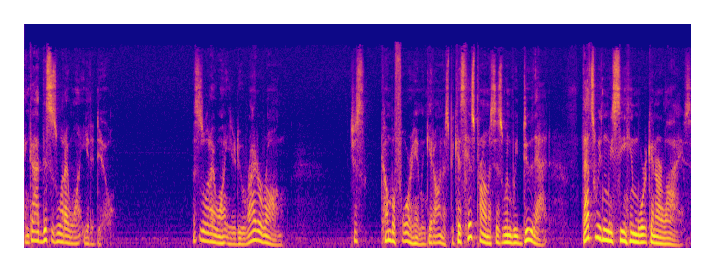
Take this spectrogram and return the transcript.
And God, this is what I want you to do. This is what I want you to do, right or wrong. Just come before him and get honest because his promise is when we do that, that's when we see him work in our lives.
